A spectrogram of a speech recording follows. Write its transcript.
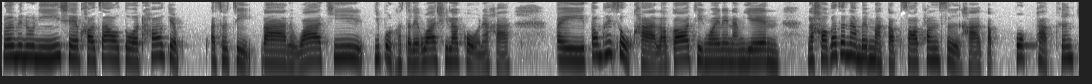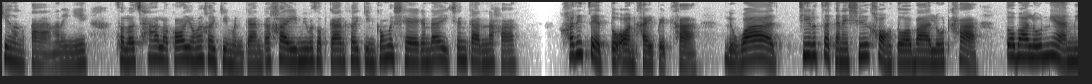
โดยเมนูนี้เชฟเขาจะเอาตัวท่อเก็บอสุจิปลาหรือว่าที่ญี่ปุ่นเขาจะเรียกว่าชิราโกะนะคะ ไปต้มให้สุกค่ะ แล้วก็ทิ้งไว้ในน้ำเย็น แล้วเขาก็จะนำไปหมักกับซอสพอนสือค่ะ กับพวกผักเครื่องเคียงต่างๆ อะไรอย่างนี้ส่วนรสชาติแล้วก็ยังไม่เคยกินเหมือนกัน ถ้าใครมีประสบการณ์เคยกินก็มาแชร์กันได้อีกเช่นกันนะคะ ข้อที่ 7 ตัวอ่อนไข่เป็ดค่ะ หรือว่าที่รู้จักกันในชื่อของตัวบาลุตค่ะ ตัวบาลุตเนี่ยมี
